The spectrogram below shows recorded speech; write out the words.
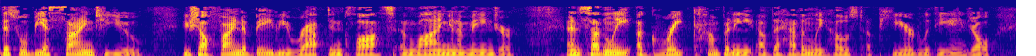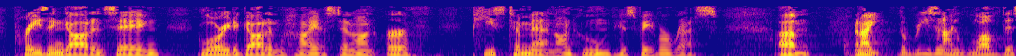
This will be a sign to you. You shall find a baby wrapped in cloths and lying in a manger. And suddenly a great company of the heavenly host appeared with the angel, praising God and saying, Glory to God in the highest, and on earth peace to men on whom his favor rests. Um, and I, the reason I love this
